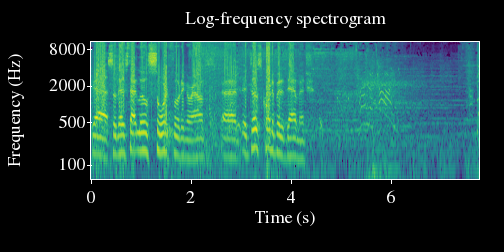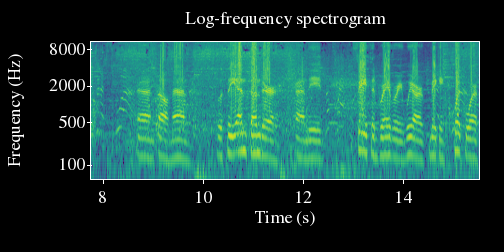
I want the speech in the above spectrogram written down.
Yeah, so there's that little sword floating around. Uh, it does quite a bit of damage. And, oh man, with the Enthunder and the Faith and Bravery, we are making quick work.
